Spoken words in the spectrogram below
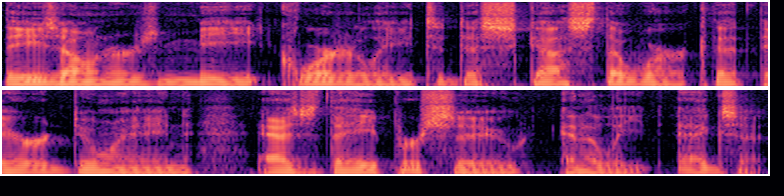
These owners meet quarterly to discuss the work that they're doing as they pursue an elite exit.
